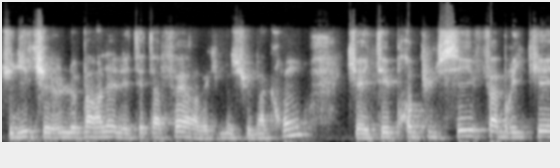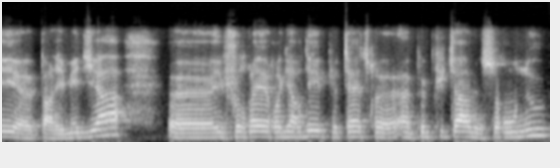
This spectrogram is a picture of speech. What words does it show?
Je dis que le parallèle était à faire avec Monsieur Macron, qui a été propulsé, fabriqué euh, par les médias. Euh, il faudrait regarder peut-être un peu plus tard, le saurons-nous,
